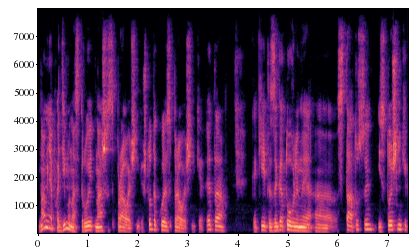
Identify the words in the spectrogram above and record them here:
нам необходимо настроить наши справочники. Что такое справочники? Это какие-то заготовленные э, статусы, источники,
